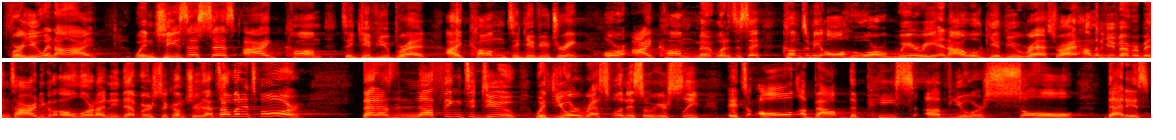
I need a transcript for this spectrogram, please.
For you and I, when Jesus says, I come to give you bread, I come to give you drink, or I come, what does it say? Come to me, all who are weary, and I will give you rest, right? How many of you have ever been tired? You go, Oh Lord, I need that verse to come true. That's not what it's for. That has nothing to do with your restfulness or your sleep. It's all about the peace of your soul that is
